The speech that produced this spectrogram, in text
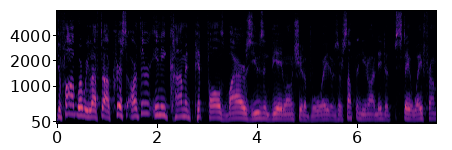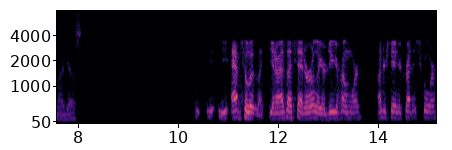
To follow up where we left off, Chris, are there any common pitfalls buyers using VA loans should avoid? Is there something, you know, I need to stay away from, I guess? Absolutely. You know, as I said earlier, do your homework, understand your credit score,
